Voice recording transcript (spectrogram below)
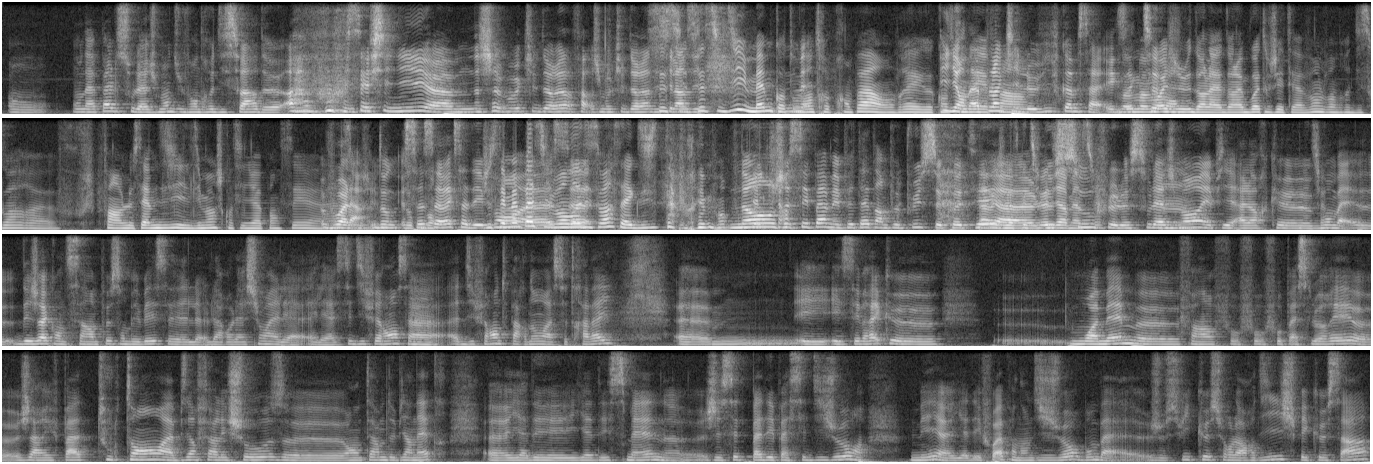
on, on n'a pas le soulagement du vendredi soir de ah c'est fini euh, je m'occupe de rien enfin je m'occupe de rien d'ici lundi ceci dit même quand on n'entreprend pas en vrai il y en a plein qui le vivent comme ça exactement moi, je, dans la dans la boîte où j'étais avant le vendredi soir euh, enfin le samedi et le dimanche je continue à penser voilà donc, ça c'est vrai que ça dépend je sais même pas si le euh, vendredi soir ça existe vraiment non je sais pas mais peut-être un peu plus ce côté ah le souffle le soulagement mm. et puis alors que bon bah déjà quand c'est un peu son bébé c'est la, relation elle est, elle est assez différente à, mm. différente pardon, à ce travail. Euh, et, c'est vrai que euh, moi-même, euh, enfin, faut, faut, faut, pas se leurrer, j'arrive pas tout le temps à bien faire les choses en termes de bien-être. Il y, a des, y a des semaines, j'essaie de pas dépasser 10 jours, mais il y a des fois, pendant 10 jours, bon, bah, je suis que sur l'ordi, je fais que ça.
